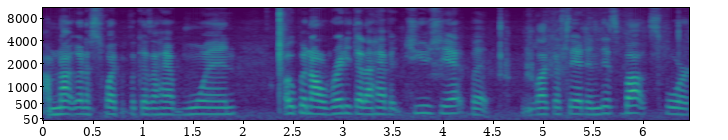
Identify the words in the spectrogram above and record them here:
I'm not gonna swipe it because I have one open already that I haven't used yet. But like I said, in this box for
